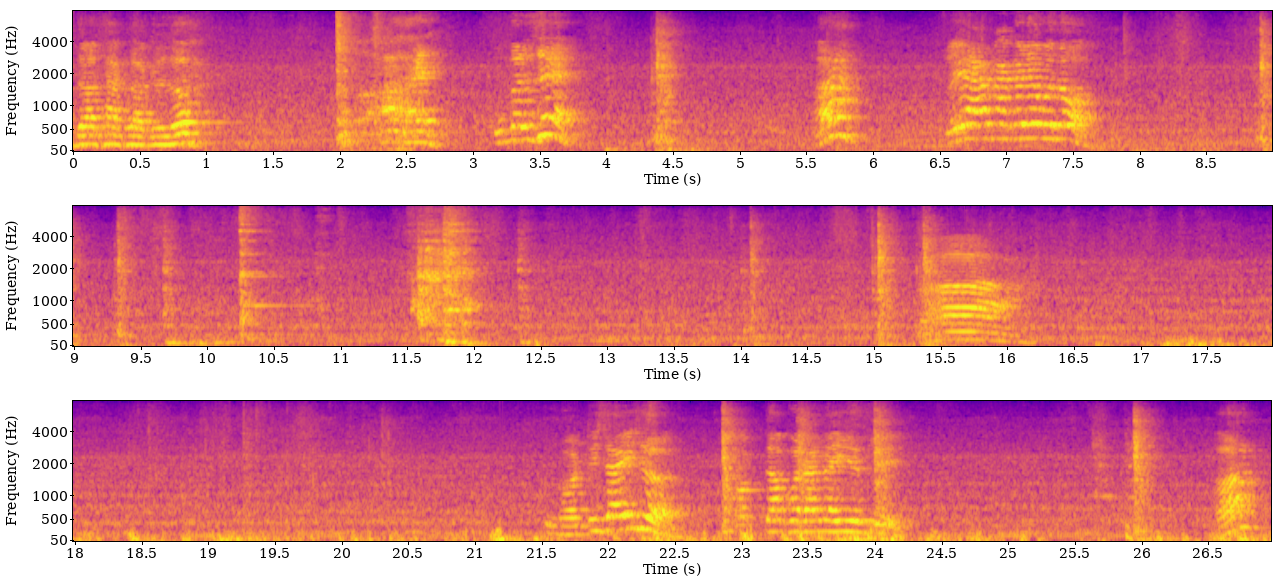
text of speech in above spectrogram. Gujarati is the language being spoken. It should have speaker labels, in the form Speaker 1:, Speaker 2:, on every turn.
Speaker 1: બધા થાક લાગ્યો તો. ઉપર છે? હા? જોઈએ આ કાગળિયો બધો હા. નોટિસ આવી છે? હપ્તા ભરા નહીં એટલે. હા?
